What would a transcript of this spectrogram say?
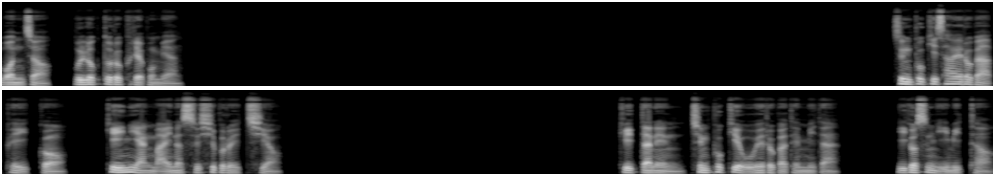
먼저 블록도로 그려보면 증폭기 사회로가 앞에 있고 개인이 약 마이너스 10으로 했지요. 뒷단은 증폭기 5회로가 됩니다. 이것은 2m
